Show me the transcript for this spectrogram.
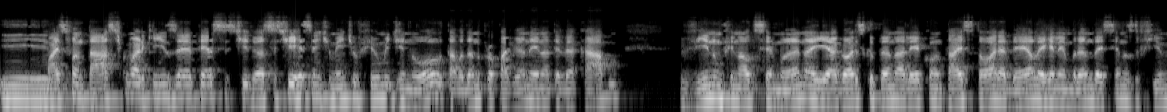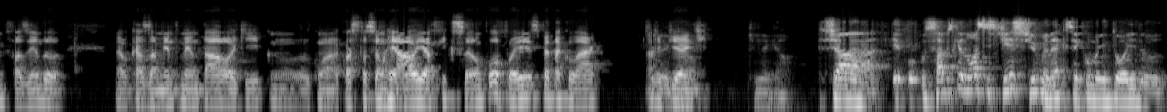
E... Mais fantástico, Marquinhos, é ter assistido. Eu assisti recentemente o filme de novo, estava dando propaganda aí na TV a cabo, vi num final de semana e agora escutando a Lê contar a história dela e relembrando das cenas do filme, fazendo né, o casamento mental aqui com, com, a, com, a, situação real e a ficção. Pô, foi espetacular, que arrepiante. Legal. Que legal. Já, eu, sabes que eu não assisti esse filme, né, que você comentou aí do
